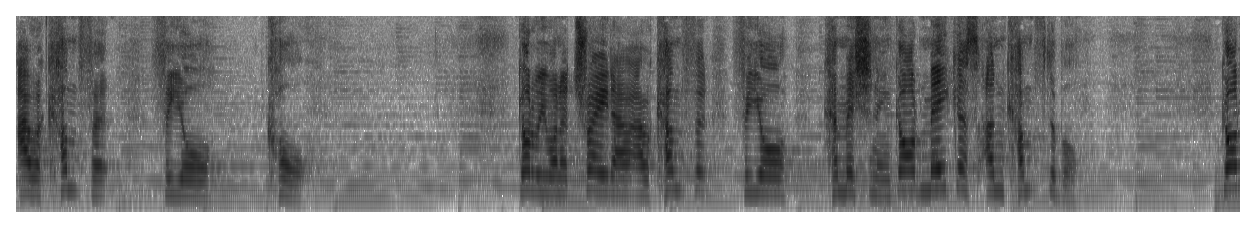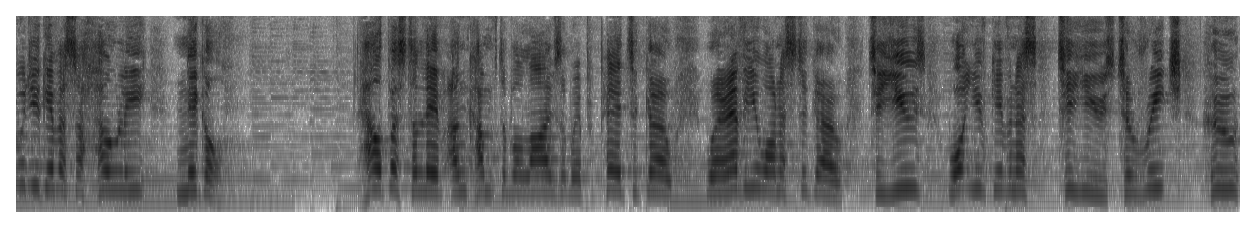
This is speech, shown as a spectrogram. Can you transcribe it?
our comfort for your call. God, we want to trade our, our comfort for your commissioning. God, make us uncomfortable. God, would you give us a holy niggle? Help us to live uncomfortable lives that we're prepared to go wherever you want us to go, to use what you've given us to use, to reach who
